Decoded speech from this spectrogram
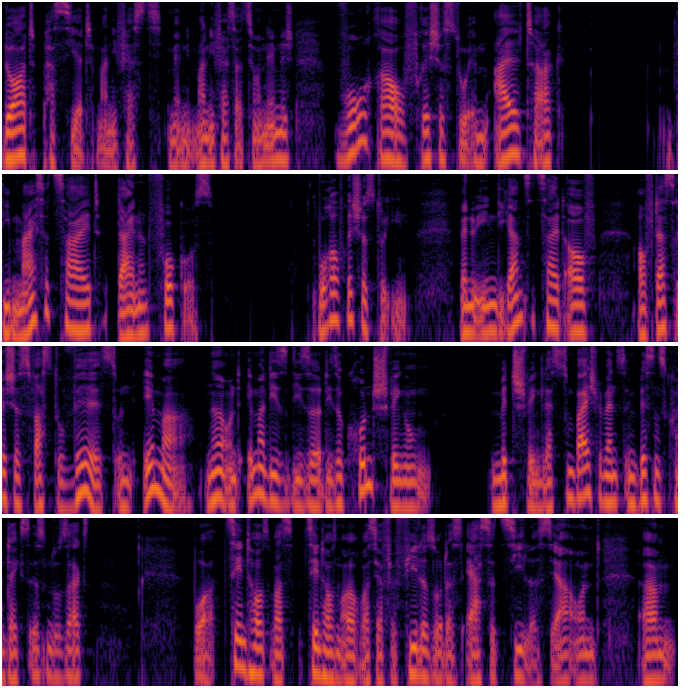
dort passiert Manifest, Manifestation, nämlich worauf richtest du im Alltag die meiste Zeit deinen Fokus? Worauf richtest du ihn? Wenn du ihn die ganze Zeit auf, auf das richtest, was du willst und immer, ne, und immer diese, diese, diese Grundschwingung mitschwingen lässt. Zum Beispiel, wenn es im Business-Kontext ist und du sagst, boah, 10.000 was 10.000 Euro, was ja für viele so das erste Ziel ist, ja. Und ähm,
